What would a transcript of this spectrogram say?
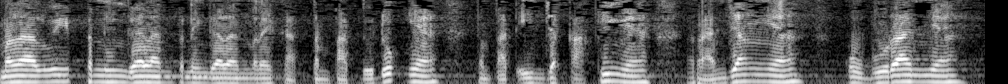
melalui peninggalan-peninggalan mereka, tempat duduknya, tempat injak kakinya, ranjangnya, kuburannya,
